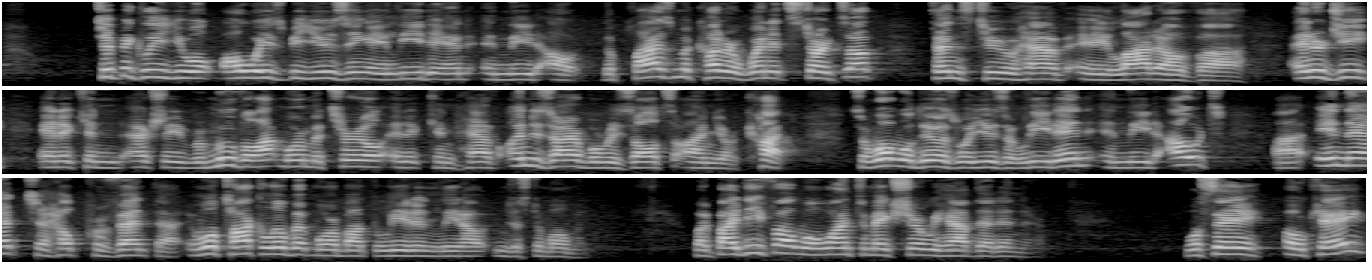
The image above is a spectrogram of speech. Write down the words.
Typically, you will always be using a lead in and lead out. The plasma cutter, when it starts up, tends to have a lot of uh, energy and it can actually remove a lot more material and it can have undesirable results on your cut. So what we'll do is we'll use a lead in and lead out uh, in that to help prevent that. And we'll talk a little bit more about the lead in and lead out in just a moment. But by default, we'll want to make sure we have that in there. We'll say OK.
